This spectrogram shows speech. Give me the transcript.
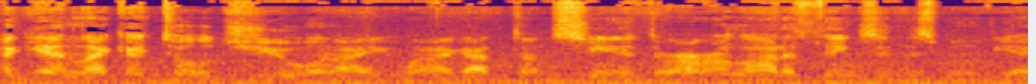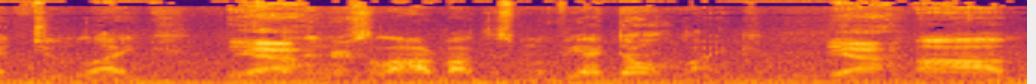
again, like I told you when I when I got done seeing it, there are a lot of things in this movie I do like. Yeah. And then there's a lot about this movie I don't like. yeah Um,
